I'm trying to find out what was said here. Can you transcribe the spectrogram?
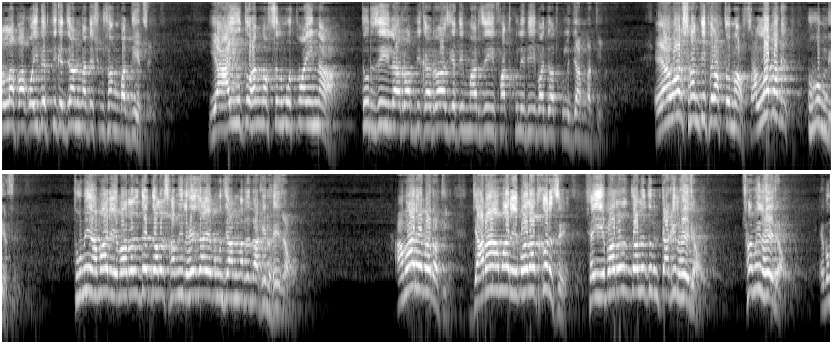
আল্লাহ পাক ওই ব্যক্তিকে জান্নাতে সুসংবাদ দিয়েছে। ইয়া আয়ু তুহান নফসুল মুতমাইনা তুরজি ইলা রাব্বিকা রাজিয়াতি মারজি ফাতকুলি জান্নাতি। এ আমার শান্তি প্রাপ্ত নফস, আল্লাহ হুকুম দিয়েছে। তুমি আমার এবারদের দলে সামিল হয়ে যাও এবং জান্নাতে দাখিল হয়ে যাও। আমার এবাদাতি যারা আমার এবাদত করেছে, সেই এবাদত দলে তুমি দাখিল হয়ে যাও, সামিল হয়ে যাও এবং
